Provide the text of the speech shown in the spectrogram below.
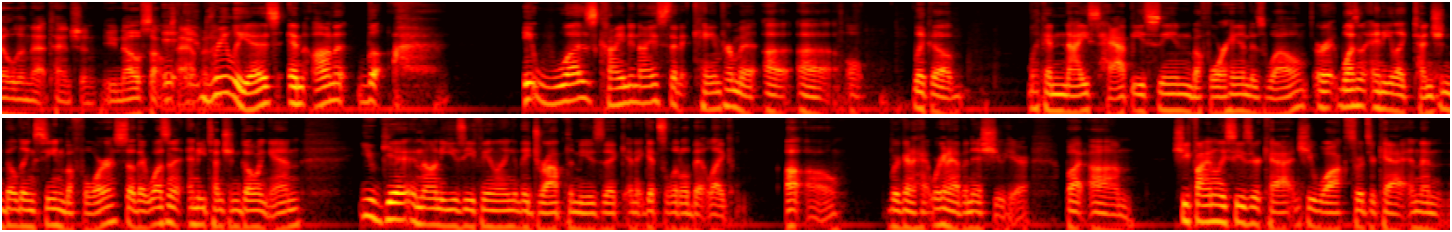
Building that tension. You know something's It, it really is, and on it, the, it was kind of nice that it came from a, a, a, a like a like a nice happy scene beforehand as well, or it wasn't any like tension building scene before, so there wasn't any tension going in. You get an uneasy feeling. They drop the music, and it gets a little bit like, uh oh, we're gonna ha- we're gonna have an issue here. But um, she finally sees her cat and she walks towards her cat and then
